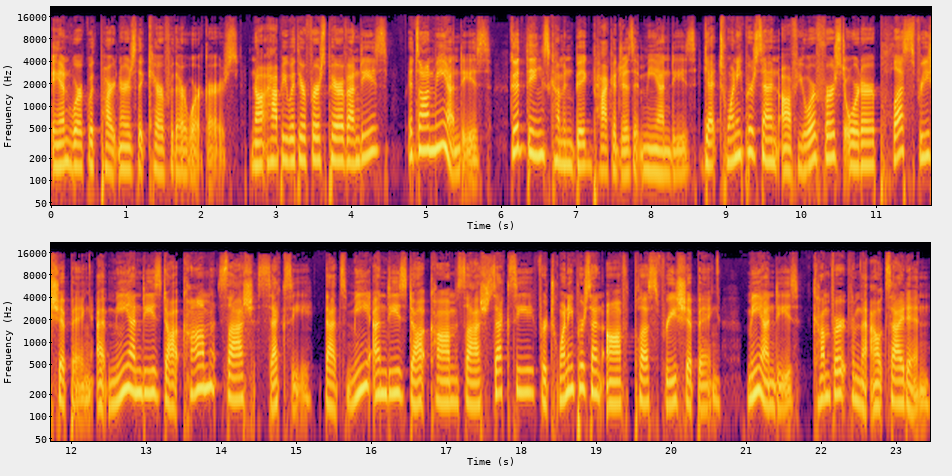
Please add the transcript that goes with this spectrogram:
and work with partners that care for their workers. Not happy with your first pair of undies? It's on MeUndies. Good things come in big packages at MeUndies. Get 20% off your first order plus free shipping at MeUndies.com slash sexy. That's MeUndies.com slash sexy for 20% off plus free shipping. MeUndies, comfort from the outside in.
